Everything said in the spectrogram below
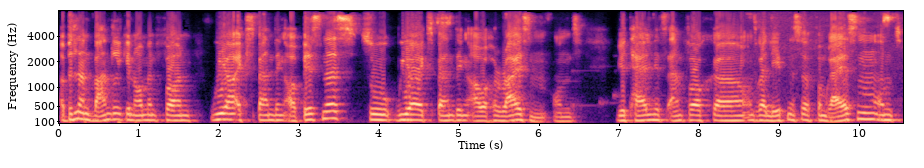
ein bisschen einen Wandel genommen von We are expanding our business zu We are expanding our horizon. Und wir teilen jetzt einfach äh, unsere Erlebnisse vom Reisen und,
